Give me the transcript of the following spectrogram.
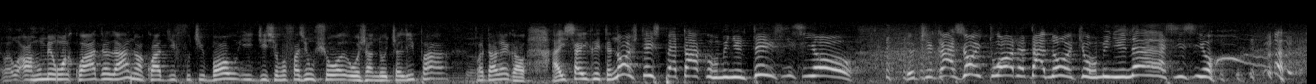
Eu arrumei uma quadra lá, numa quadra de futebol, e disse, eu vou fazer um show hoje à noite ali para pra dar legal. Aí saí gritando, nós tem espetáculo, menino? Tem, sim, senhor! Eu digo, às 8 horas da noite, os meninos, é, sim, senhor!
